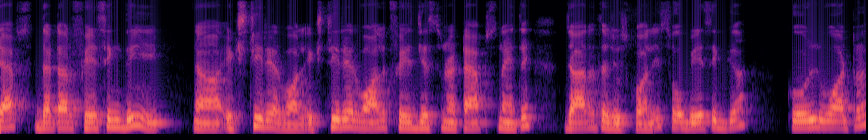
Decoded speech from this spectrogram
taps that are facing the exterior wall exterior వాల్కి ఫేస్ చేస్తున్న ట్యాప్స్ని అయితే జాగ్రత్త చూసుకోవాలి. సో బేసిక్గా cold water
